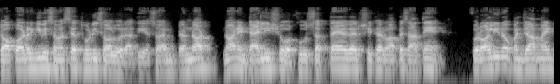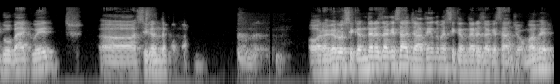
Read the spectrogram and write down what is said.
टॉप ऑर्डर की भी समस्या थोड़ी सॉल्व हो जाती है। So I am not not entirely sure हो सकता है अगर शिखर वापस आते हैं for all you know Punjab might go back with Sikandar और अगर वो सिकंदर रजा के साथ जाते हैं तो मैं सिकंदर रजा के साथ जाऊँगा फिर।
